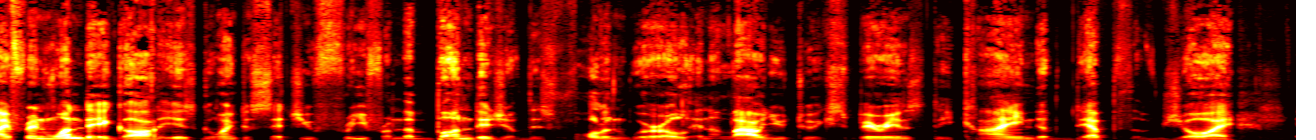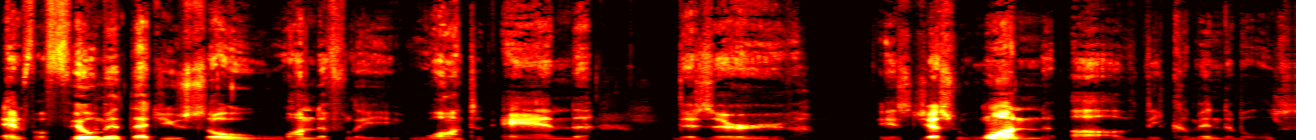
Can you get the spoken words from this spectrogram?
My friend, one day God is going to set you free from the bondage of this fallen world and allow you to experience the kind of depth of joy and fulfillment that you so wonderfully want and deserve. It's just one of the commendables.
